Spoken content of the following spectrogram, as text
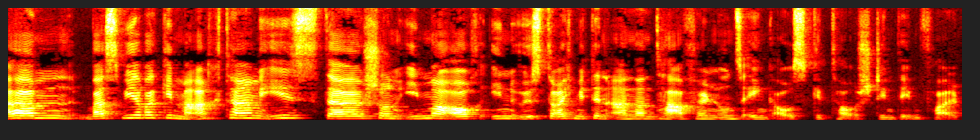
Ähm, was wir aber gemacht haben, ist äh, schon immer auch in Österreich mit den anderen Tafeln uns eng ausgetauscht in dem Fall.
